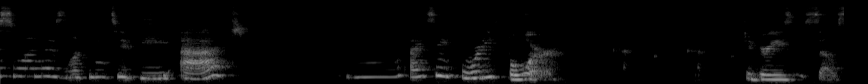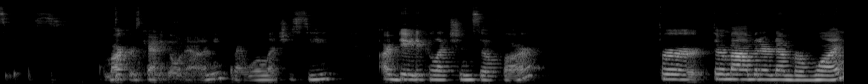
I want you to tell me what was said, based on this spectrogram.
This one is looking to be at, mm, I'd say 44 degrees Celsius. My marker's kind of going out of me, but I will let you see our data collection so far. For thermometer number one,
